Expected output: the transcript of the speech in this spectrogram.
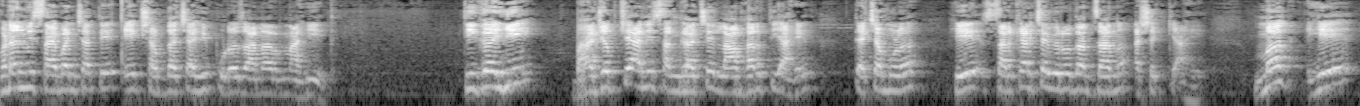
फडणवीस साहेबांच्या ते एक शब्दाच्याही पुढे जाणार नाहीत. तिघही भाजपचे आणि संघाचे लाभार्थी आहेत. त्याच्यामुळं हे सरकारच्या विरोधात जाणं अशक्य आहे. मग हे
